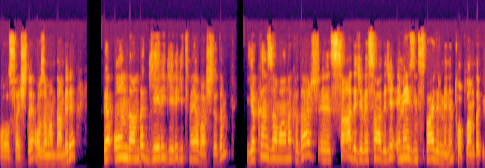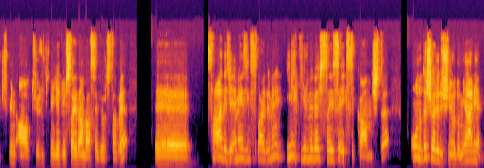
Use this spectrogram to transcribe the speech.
olsa işte o zamandan beri ve ondan da geri geri gitmeye başladım. Yakın zamana kadar e, sadece ve sadece Amazing Spider-Man'in toplamda 3600-3700 sayıdan bahsediyoruz tabii. E, sadece Amazing Spider-Man'in ilk 25 sayısı eksik kalmıştı. Onu da şöyle düşünüyordum. Yani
